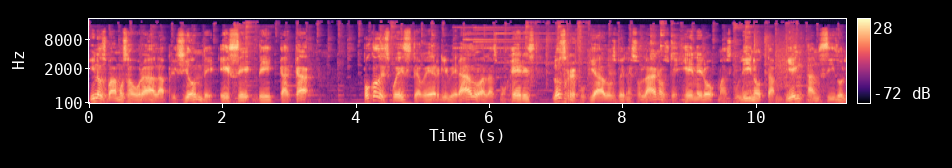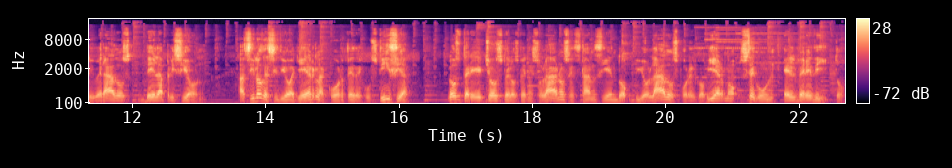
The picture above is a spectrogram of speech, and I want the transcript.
Y nos vamos ahora a la prisión de SDKK poco después de haber liberado a las mujeres, los refugiados venezolanos de género masculino también han sido liberados de la prisión. Así lo decidió ayer la Corte de Justicia. Los derechos de los venezolanos están siendo violados por el gobierno según el veredicto.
